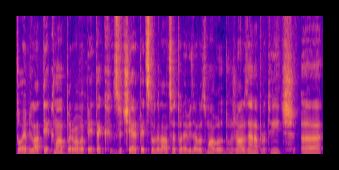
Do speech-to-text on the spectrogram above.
to je bila tekma prva v petek zvečer, 500 gledalcev je torej videlo zmago, domžal z ena proti nič. Uh,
